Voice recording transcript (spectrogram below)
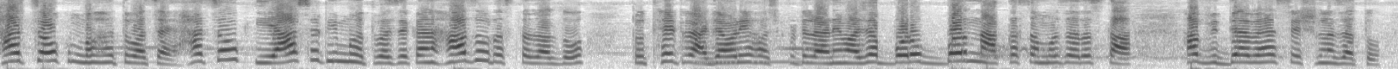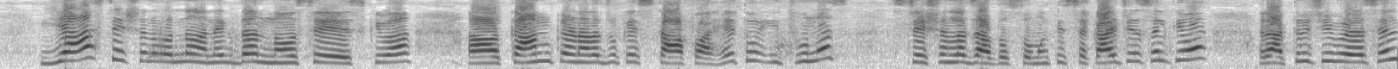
हा चौक महत्त्वाचा आहे. हा चौक यासाठी महत्त्वाचा आहे कारण हा जो रस्ता जातो तो थेट राजावाडी हॉस्पिटल आणि माझ्या बरोबर नाकासमोरचा रस्ता हा विद्याविहार स्टेशनला जातो. या स्टेशनवरनं अनेकदा नर्सेस किंवा काम करणारा जो काही स्टाफ आहे तो इथूनच स्टेशनला जात असतो. मग ती सकाळची असेल किंवा रात्रीची वेळ असेल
